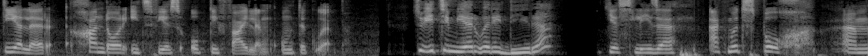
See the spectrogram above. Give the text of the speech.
teeler gaan daar iets wees op die veiling om te koop. So ietsie meer oor die diere? Yes, Lize. Ek moet spog. Um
